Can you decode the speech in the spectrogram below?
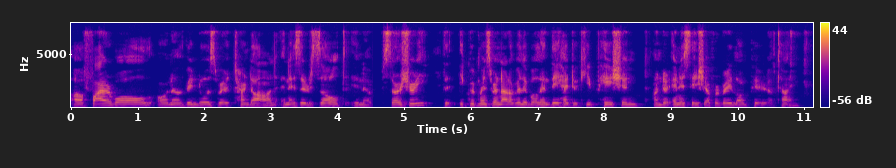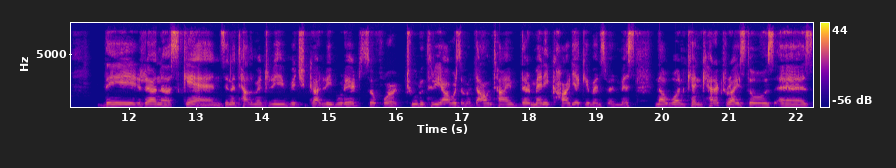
a firewall on a Windows were turned on, and as a result, in a surgery, the equipments were not available, and they had to keep patient under anesthesia for a very long period of time. They ran uh, scans in a telemetry which got rebooted. So for two to three hours of a downtime, there are many cardiac events were missed. Now one can characterize those as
